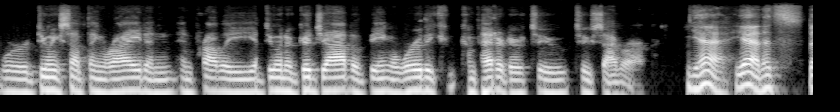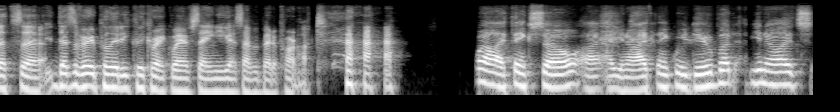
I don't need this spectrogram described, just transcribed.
we're doing something right and and probably doing a good job of being a worthy competitor to to CyberArk. Yeah, yeah, that's that's a that's a very politically correct way of saying you guys have a better product. well, I think so. I, you know, I think we do, but you know, it's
